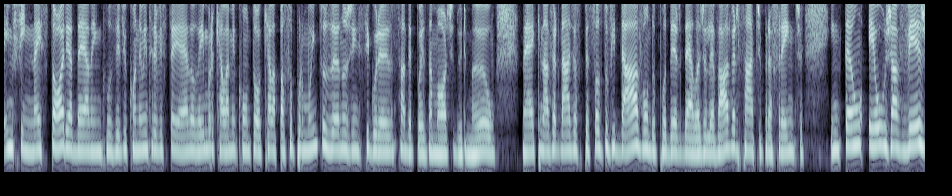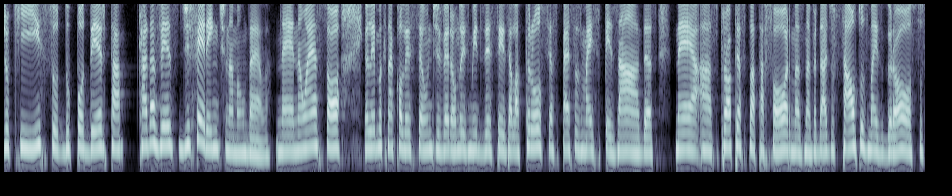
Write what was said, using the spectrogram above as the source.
enfim, na história dela, inclusive, quando eu entrevistei ela, eu lembro que ela me contou que ela passou por muitos anos de insegurança depois da morte do irmão, né? Que na verdade as pessoas duvidavam do poder dela de levar a Versace para frente. Então eu já vejo que isso do poder tá cada vez diferente na mão dela, né? Não é só. Eu lembro que na coleção de verão 2016 ela trouxe as peças mais pesadas, né? As próprias plataformas, na verdade, os saltos mais grossos,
